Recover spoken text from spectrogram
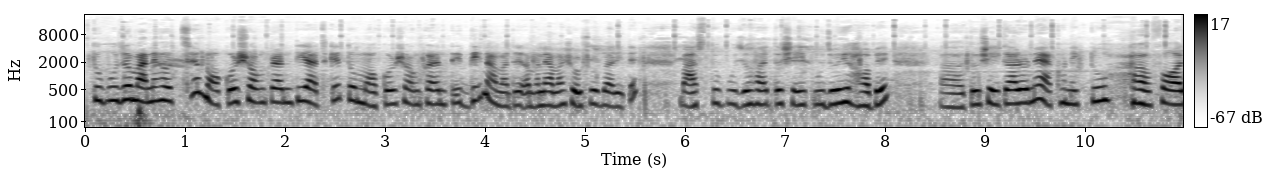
বাস্তু পুজো মানে হচ্ছে মকর সংক্রান্তি আজকে। তো মকর সংক্রান্তির দিন আমাদের মানে আমার শ্বশুর বাড়িতে বাস্তু পুজো হয়, তো সেই পুজোই হবে। তো সেই কারণে এখন একটু ফল,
